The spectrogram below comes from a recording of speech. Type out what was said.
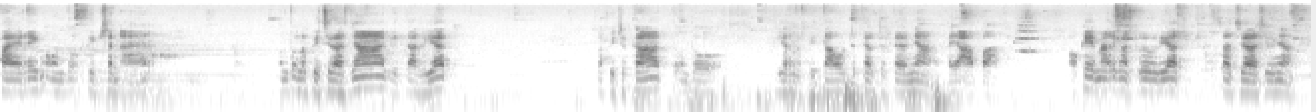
firing untuk Fiction Air. Untuk lebih jelasnya kita lihat lebih dekat untuk biar lebih tahu detail-detailnya kayak apa. Oke, mari Mas Bro lihat saja hasilnya.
